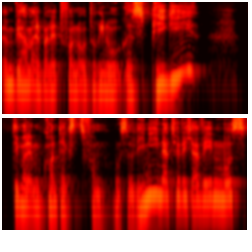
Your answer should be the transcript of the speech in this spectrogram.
Ähm, wir haben ein Ballett von Ottorino Respighi, den man im Kontext von Mussolini natürlich erwähnen muss.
